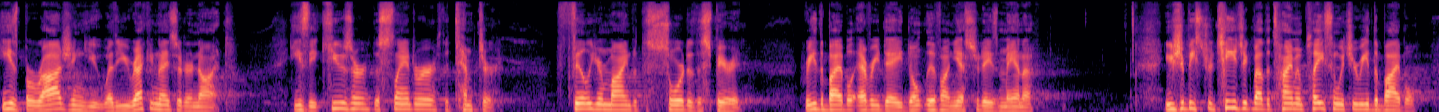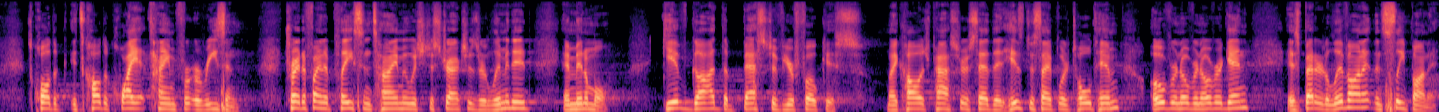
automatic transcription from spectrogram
He is barraging you, whether you recognize it or not. He's the accuser, the slanderer, the tempter. Fill your mind with the sword of the Spirit. Read the Bible every day. Don't live on yesterday's manna. You should be strategic about the time and place in which you read the Bible. It's called, a, it's called a quiet time for a reason. Try to find a place and time in which distractions are limited and minimal. Give God the best of your focus. My college pastor said that his discipler told him over and over and over again it's better to live on it than sleep on it.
